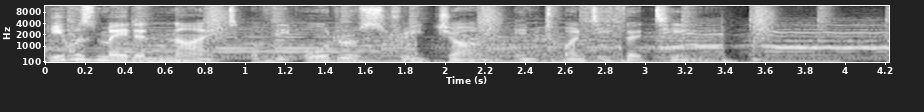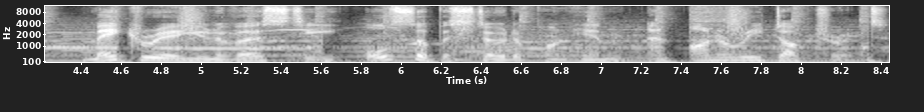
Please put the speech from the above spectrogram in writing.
He was made a Knight of the Order of St. John in 2013. Makerere University also bestowed upon him an honorary doctorate.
